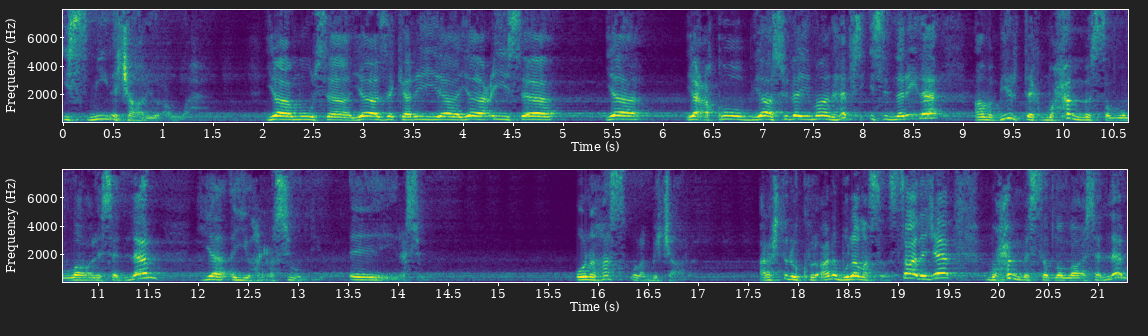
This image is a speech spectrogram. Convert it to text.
ismiyle çağırıyor Allah. Ya Musa, ya Zekeriya, ya İsa, ya Yakub, ya Süleyman hepsi isimleriyle ama bir tek Muhammed sallallahu aleyhi ve sellem ya eyyuhar Resul diyor. Ey Resul. Ona has olan bir çağrı. Araştırın Kur'an'ı bulamazsınız. Sadece Muhammed sallallahu aleyhi ve sellem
